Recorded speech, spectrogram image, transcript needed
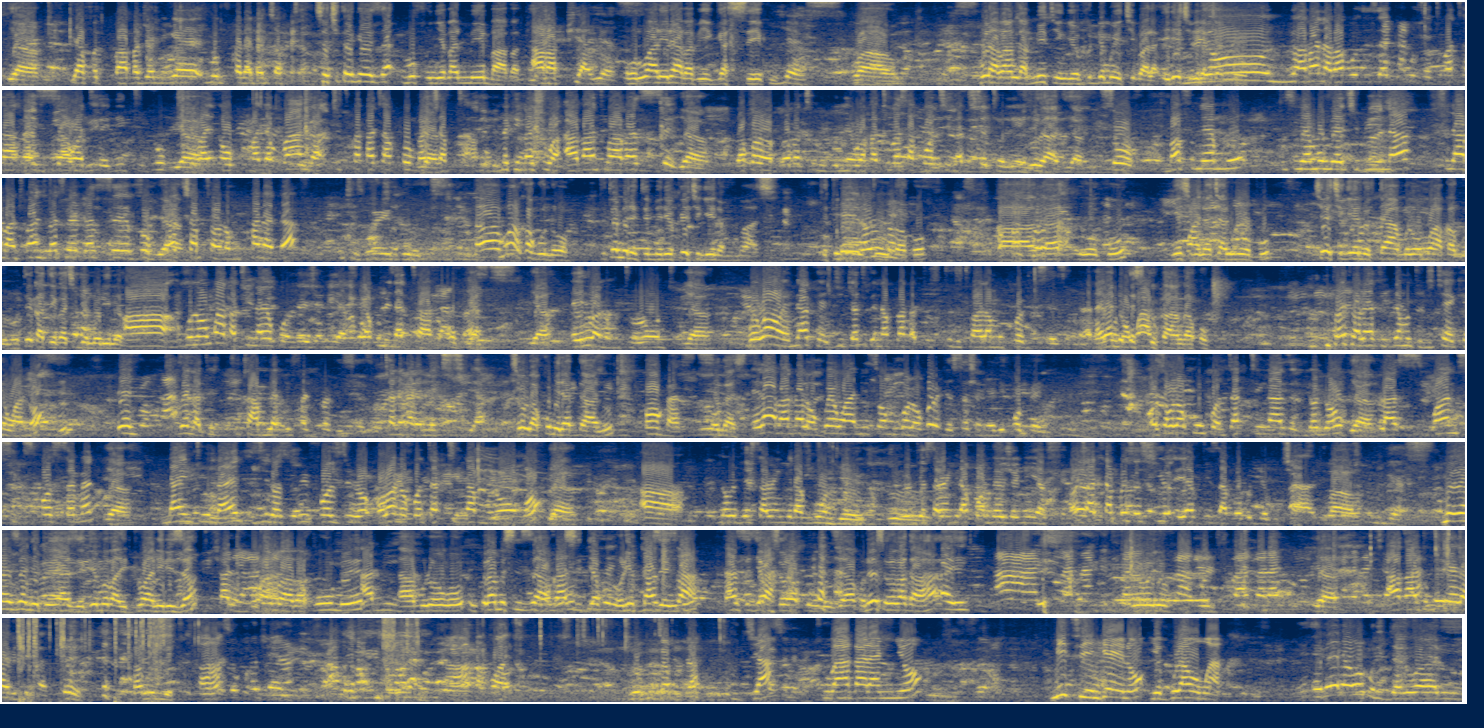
Bajoininge move canada chapter. So kitegeeza mufunye bamemba abapya? Abapya yes. Olwaleero ababeegasseeku yes. Waawo mulaba nga meeting evuddemu ekibala eri ekibira nnyo abaana babuuziza ebibuuzo tubatangazza what they need to do Yeah. tebalina okumanya kubanga kitukakatako nga chapter making sure abantu abazze Babatulugunye wakati basapoti nga tusetole so bafunemu tufunemu ng'ekibiina tufune abantu bangi batwegasseeko Yeah. yeah. chapter wano mu canada which is very good. Ah, mwaka guno tutemeretemereko ekigenda mu maaso tetugenda luno- kutuukako Ah, nga nuupu n'ekibiina kya nuupu ki ekigenda otambula omwaka guno? Oteekateeka kige mulina? Ah, guno omwaka tulinayo convention yaffe ya kumi na ttaano eri wano mu toronto. Bwewaawo emyaka egijja tugenda kuba nga tu- tugitwala mu provinces endala. Naye tesitukangako twetwala tuddemu tugiteeke wano then tube nga tu- tutambula different provinces kyandekale next year. So nga kumi na ttaano august. August. era abagala okwewandiisa omukolo ogwo registration eri open. Osobola okuncontactinga nze dodo Yeah. plus 1647 Yeah. 9290340 oba nocontactinga mulongo Noregisteringira gundi eyo. Noregisteringira convention yaffe. Notandika process yo eya visa ng'obudde bukyali. Wow. Yes. mweyanza nyo tweyanze gemu balitwaniriza. Mukama abakuume mulongo nkulamusizaako sijja oli bize tassa. sijja kusobola kubuuzaako naye sobola baga hayi akantu kukeerabidde Eh, kabudde Tubaagala nnyo mitingi eno yeggulawo omwaka ebeerawo buli januari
